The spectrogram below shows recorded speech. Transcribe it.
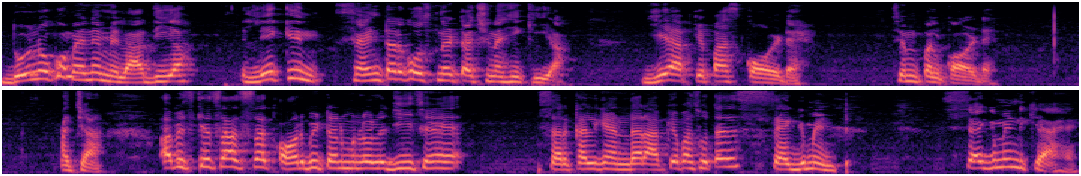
दोनों को मैंने मिला दिया। लेकिन सेंटर को उसने टच नहीं किया। ये आपके पास कॉर्ड है। सिंपल कॉर्ड है। अच्छा अब इसके साथ साथ और भी टर्मिनोलॉजीज हैं। सर्कल के अंदर आपके पास होता है सेगमेंट सेगमेंट क्या है?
